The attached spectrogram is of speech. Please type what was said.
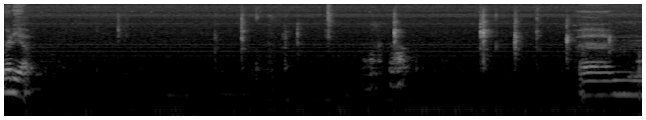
Ready up. Um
